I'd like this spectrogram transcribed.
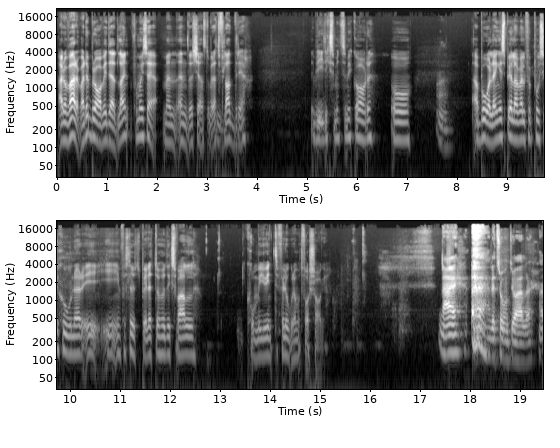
Ja, de värvade bra vid deadline får man ju säga Men ändå känns de rätt fladdriga Det blir liksom inte så mycket av det Och Mm. ja, Borlänge spelar väl för positioner i, i, inför slutspelet och Hudiksvall Kommer ju inte förlora mot Forshaga Nej, det tror inte jag heller. Uh,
